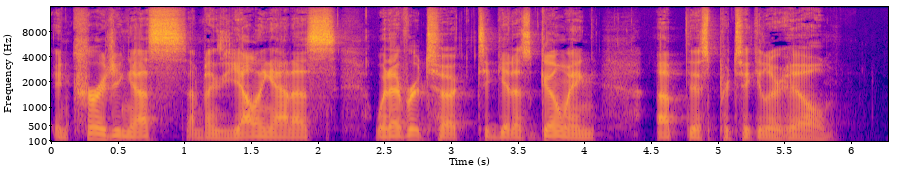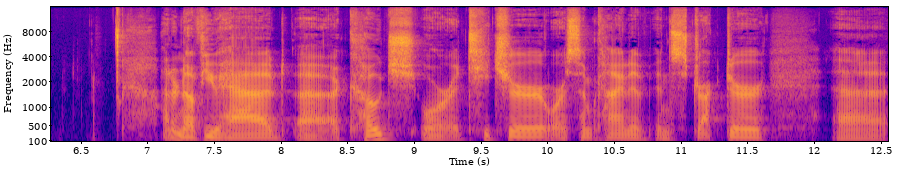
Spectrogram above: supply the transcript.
encouraging us, sometimes yelling at us, whatever it took to get us going up this particular hill. I don't know if you had uh, a coach or a teacher or some kind of instructor uh,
